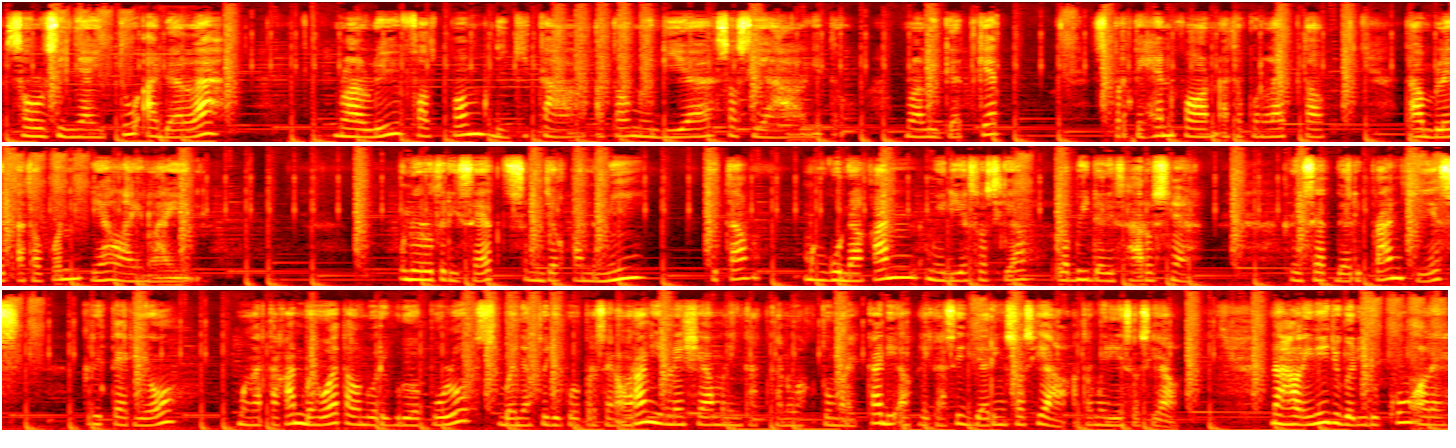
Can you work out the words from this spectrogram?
solusinya itu adalah melalui platform digital atau media sosial gitu. Melalui gadget seperti handphone ataupun laptop, tablet ataupun yang lain-lain. Menurut riset, semenjak pandemi, kita menggunakan media sosial lebih dari seharusnya Riset dari Prancis, Kriterio, mengatakan bahwa tahun 2020 sebanyak 70% orang di Indonesia meningkatkan waktu mereka di aplikasi jaring sosial atau media sosial. Nah, hal ini juga didukung oleh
